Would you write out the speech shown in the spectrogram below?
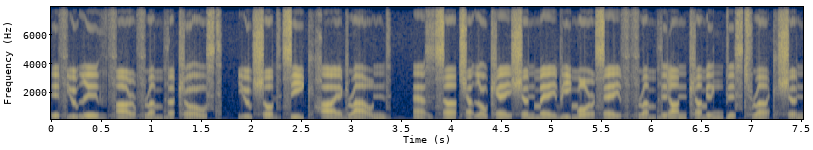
If you live far from the coast, you should seek high ground, as such a location may be more safe from the oncoming destruction.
